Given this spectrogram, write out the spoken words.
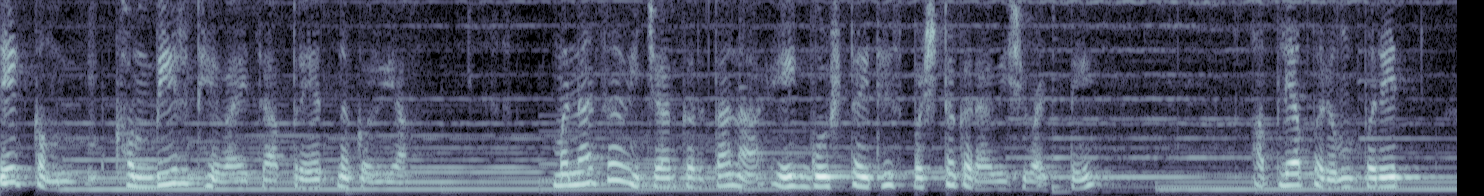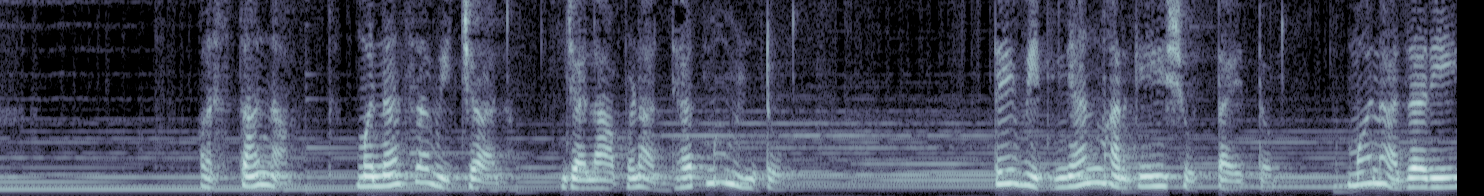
ते खंबीर ठेवायचा प्रयत्न करूया. मनाचा विचार करताना एक गोष्ट इथे स्पष्ट करावीशी वाटते. आपल्या परंपरेत असताना मनाचा विचार ज्याला आपण अध्यात्म म्हणतो ते विज्ञान मार्गेही शोधता येतं. मन आजारी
